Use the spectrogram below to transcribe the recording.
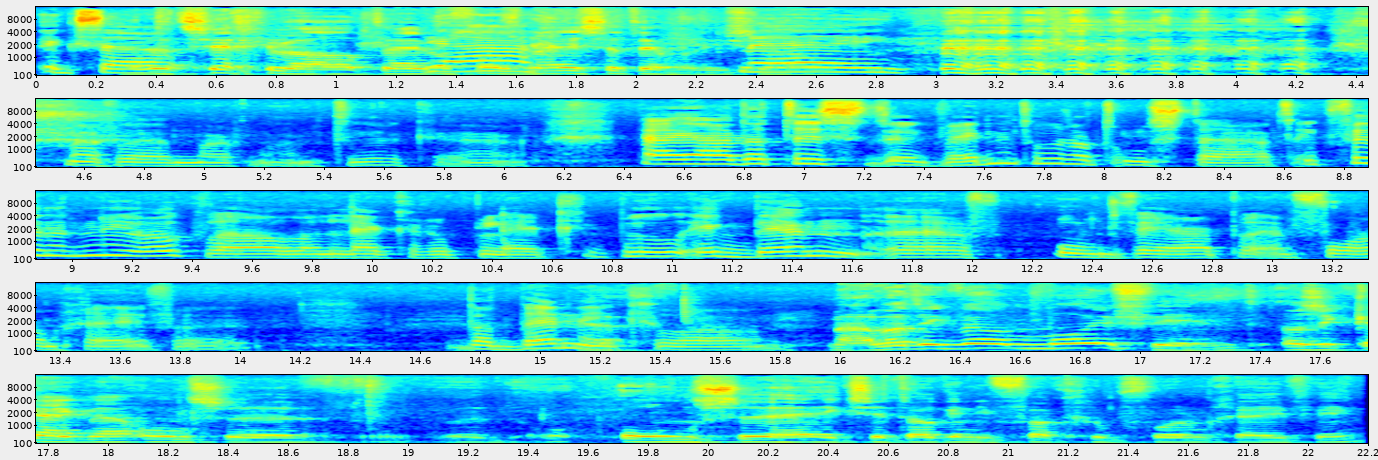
ik zou... Ja, dat zeg je wel altijd, maar Ja. volgens mij is dat helemaal niet zo. Nee. maar uh, mag me natuurlijk... Uh... Nou ja, dat is, ik weet niet hoe dat ontstaat. Ik vind het nu ook wel een lekkere plek. Ik bedoel, ik ben uh, ontwerpen en vormgeven. Dat ben Ja. ik gewoon. Maar wat ik wel mooi vind, als ik kijk naar onze, onze hè, ik zit ook in die vakgroep vormgeving.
